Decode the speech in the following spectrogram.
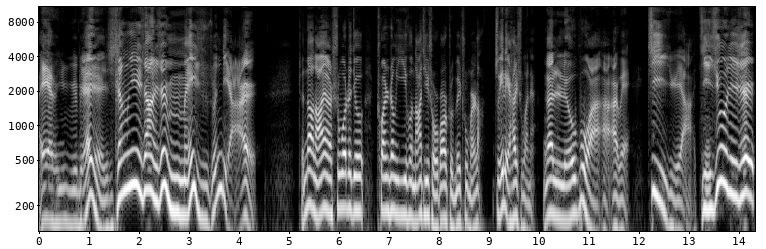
哎呀，你别生意上是没准点儿。陈大拿呀，说着就穿上衣服，拿起手包准备出门了，嘴里还说呢：“俺留步啊啊，二位，季局呀，锦绣的事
